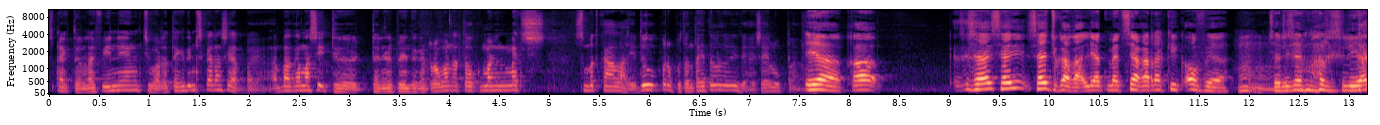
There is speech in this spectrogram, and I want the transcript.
Smackdown Live ini yang juara tag team sekarang siapa ya? Apakah masih The Daniel Bryan dengan Rowan atau kemarin match sempat kalah? Itu perebutan title atau tidak? Saya lupa. Iya, Kak saya saya saya juga gak lihat matchnya karena kick off ya. Jadi saya males lihat.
